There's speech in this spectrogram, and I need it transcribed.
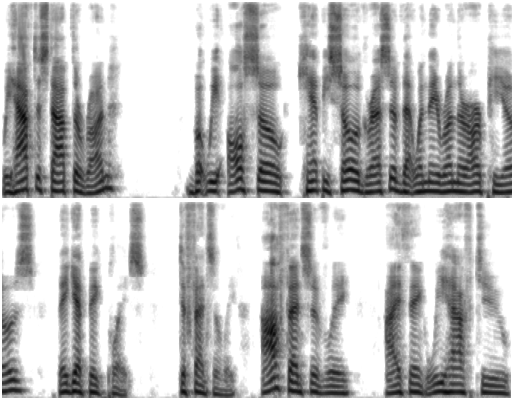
we have to stop the run, but we also can't be so aggressive that when they run their RPOs, they get big plays defensively. Offensively, I think we have to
